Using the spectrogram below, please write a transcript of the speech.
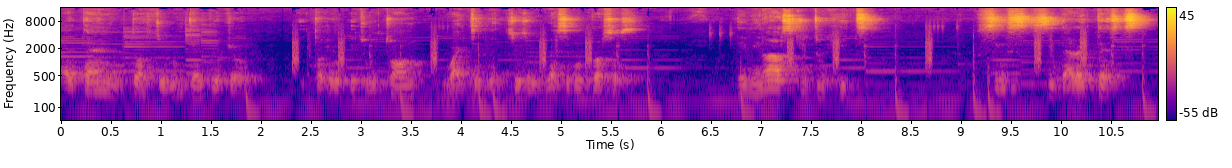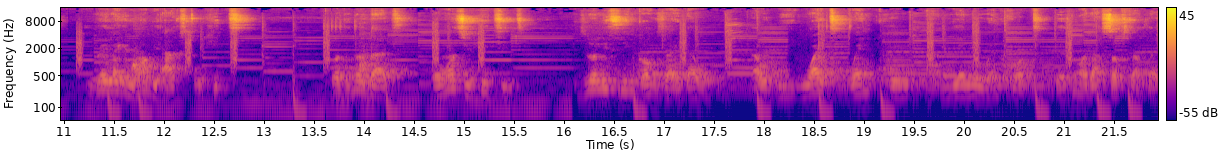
by the time it turns to room temperature, it, it will turn white again. So it's a reversible process. They may not ask you to heat. Since it's a direct test, you very likely will not be asked to heat. But you know that but once you heat it, it's only zinc oxide that will that will be white when cold and yellow when hot. There's no other substance that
